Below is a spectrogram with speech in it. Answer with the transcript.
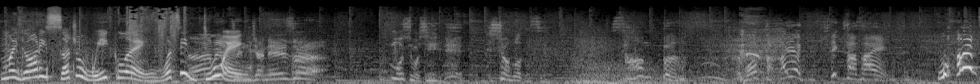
Oh my god, he's such a weakling. What's he doing? What?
